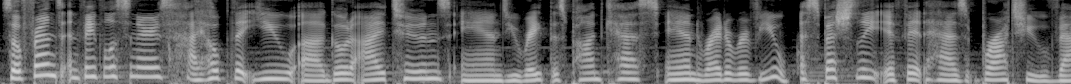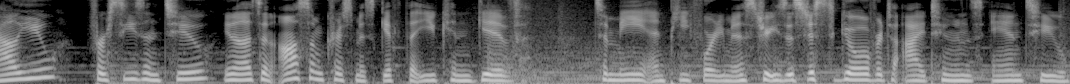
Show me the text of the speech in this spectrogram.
So, friends and faithful listeners, I hope that you uh, go to iTunes and you rate this podcast and write a review, especially if it has brought you value for season two. You know, that's an awesome Christmas gift that you can give to me and P40 Ministries is just to go over to iTunes and to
